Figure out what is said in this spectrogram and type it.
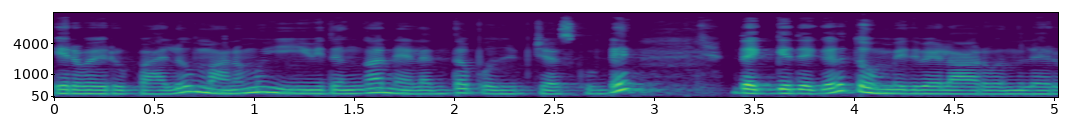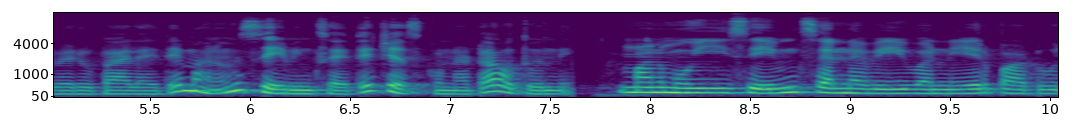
ఇరవై రూపాయలు మనము ఈ విధంగా నెలంతా పొదుపు చేసుకుంటే దగ్గర దగ్గర తొమ్మిది వేల ఆరు వందల ఇరవై రూపాయలు అయితే మనం సేవింగ్స్ అయితే చేసుకున్నట్టు అవుతుంది. మనము ఈ సేవింగ్స్ అన్నవి వన్ ఇయర్ పాటు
